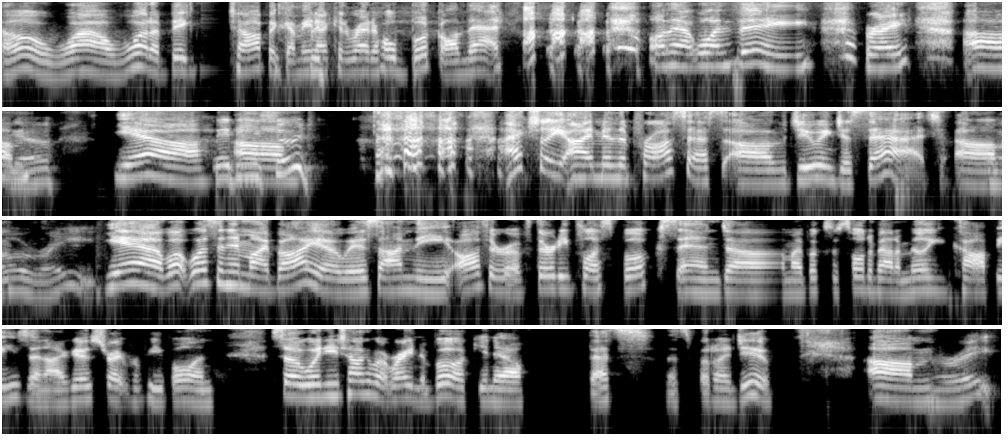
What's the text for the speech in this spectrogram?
Oh wow, what a big topic. I mean, I could write a whole book on that. on that one thing, right? Um, yeah. Yeah. Maybe you um, should. Actually, I'm in the process of doing just that. Um, All right. Yeah, what wasn't in my bio is I'm the author of 30 plus books, and uh, my books have sold about a million copies, and I ghostwrite for people. And so when you talk about writing a book, you know, that's that's what I do. Um, All right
